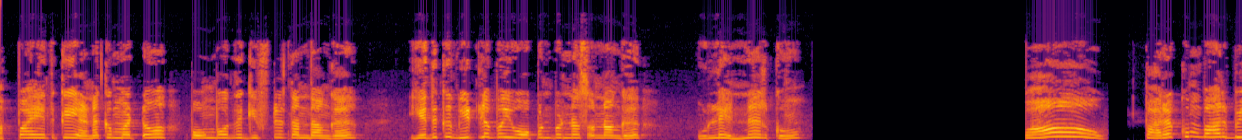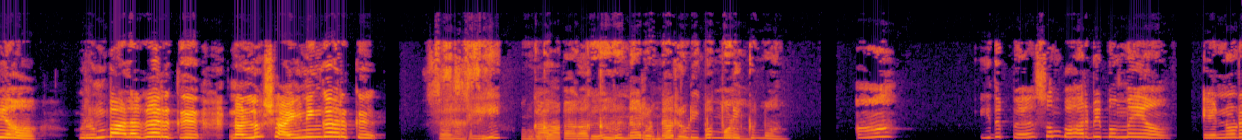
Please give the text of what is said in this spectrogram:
அப்பா எதுக்கு எனக்கு மட்டும் போகும்போது கிஃப்ட் தந்தாங்க. எதுக்கு வீட்ல போய் ஓபன் பண்ண சொன்னாங்க? உள்ள என்ன இருக்கும்? வாவ் பறக்கும் பார்பியா. ரொம்ப அழகா இருக்கு. நல்ல ஷைனிங்கா இருக்கு. சசி உங்க அப்பாக்கு ரொம்ப ரொம்ப பிடிக்குமா? ஆ இது பேசும் பார்பி பொம்மையா? என்னோட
